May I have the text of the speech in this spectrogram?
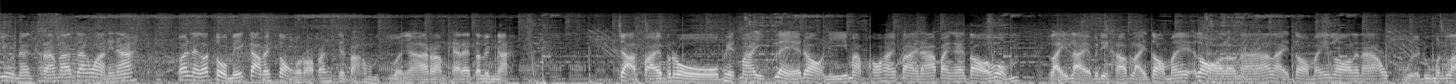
อยู่นะครับนะจังหวะนี้นะก้อนใหญ่ก้อนโตเมกาไป287บาทครับผมสวยงามอารามแท้ได้ตะลึงนะจัดไปโบรเพชรมาอีกแหล่ดอกนี้หมับเขาให้ไปนะ ไปไงต่อครับผมไหลไหลๆไปดิครับ ไหลต่อไม่รอแล้วนะ ไหลต่อไม่รอแล้วนะโอ้โหแล้วดูมันไหล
